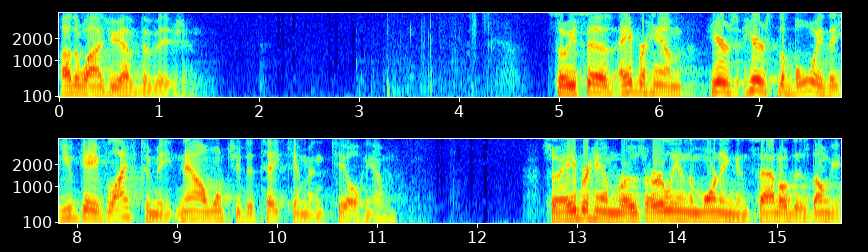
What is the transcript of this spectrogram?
Otherwise, you have division. So he says, Abraham, here's, here's the boy that you gave life to me. Now I want you to take him and kill him. So Abraham rose early in the morning and saddled his donkey.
